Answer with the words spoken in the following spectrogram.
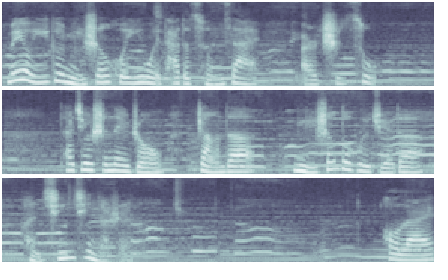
没有一个女生会因为他的存在而吃醋，他就是那种长得女生都会觉得很亲近的人。后来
